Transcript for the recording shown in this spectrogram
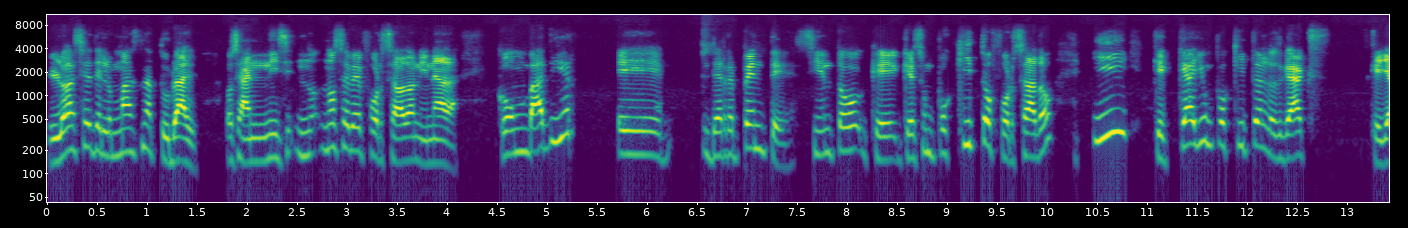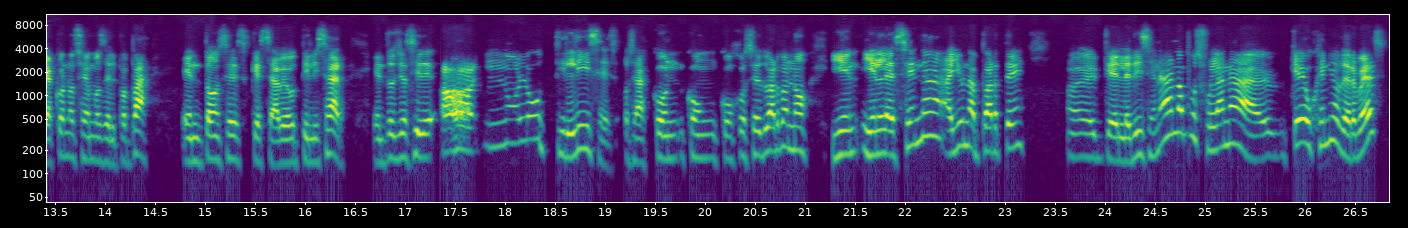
lo hace de lo más natural, o sea, ni, no, no se ve forzado ni nada. Con Badir, eh, de repente siento que, es un poquito forzado y que cae un poquito en los gags que ya conocemos del papá, entonces que sabe utilizar. Entonces yo así de, oh, no lo utilices, o sea, con, José Eduardo no. Y en, y en, la escena hay una parte eh, que le dicen, ah, no, pues fulana, ¿qué, Eugenio Derbez?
